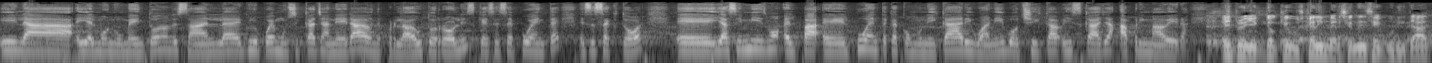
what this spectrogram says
y, la, y el monumento donde está el, grupo de música llanera, donde por el lado de Autorrolis, que es ese puente, ese sector, eh, y asimismo el, el puente que comunica Arihuani, Bochica, Vizcaya a Primavera. El proyecto que busca la inversión en seguridad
